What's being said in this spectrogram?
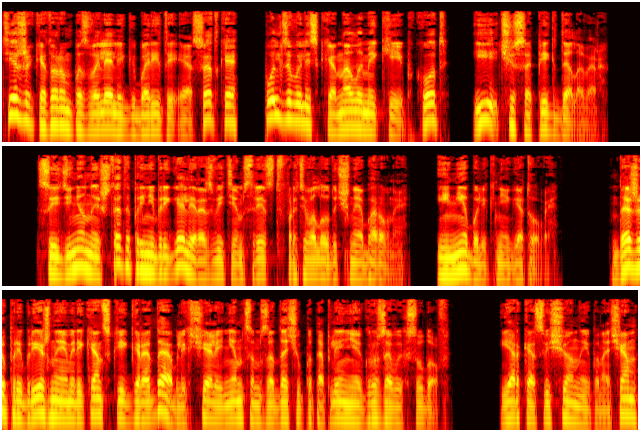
Те же, которым позволяли габариты и осадка, пользовались каналами Кейп-Кот и Чесапик-Делавер. Соединенные Штаты пренебрегали развитием средств противолодочной обороны, и не были к ней готовы. Даже прибрежные американские города облегчали немцам задачу потопления грузовых судов. Ярко освещенные по ночам,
